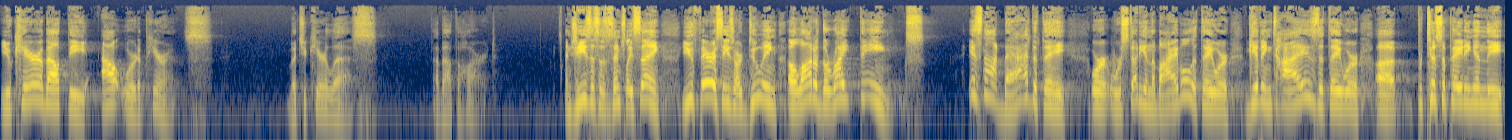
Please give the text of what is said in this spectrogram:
you care about the outward appearance, but you care less about the heart. And Jesus is essentially saying, You Pharisees are doing a lot of the right things. It's not bad that they were, were studying the Bible, that they were giving tithes, that they were uh, participating in the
